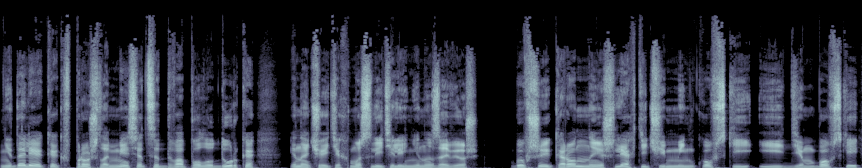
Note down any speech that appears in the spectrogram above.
Не далее, как в прошлом месяце, два полудурка, иначе этих мыслителей не назовешь, бывшие коронные шляхтичи Меньковский и Дембовский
